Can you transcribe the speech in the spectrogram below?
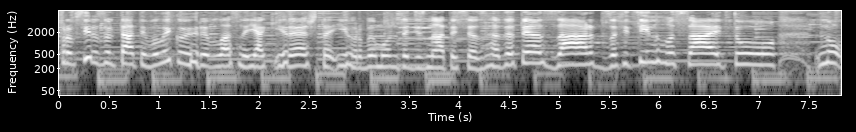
про всі результати великої гри, власне, як і решта ігор, ви можете дізнатися з газети Азарт, з офіційного сайту. Ну,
